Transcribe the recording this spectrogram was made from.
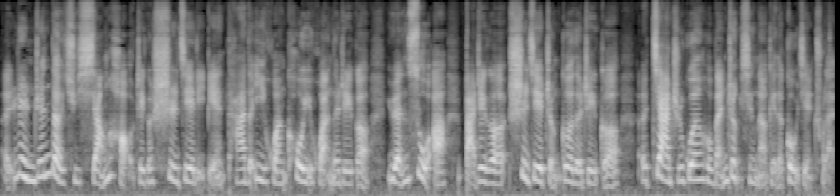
呃认真的去想好这个世界里边它的一环扣一环的这个元素啊，把这个世界整个的这个呃价值观和完整性呢给它构建出来。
